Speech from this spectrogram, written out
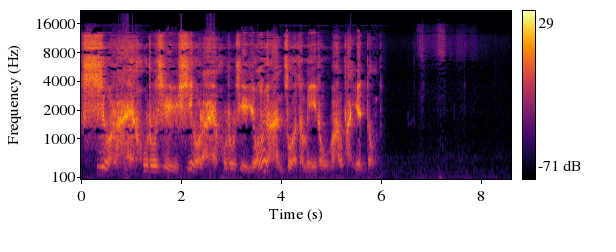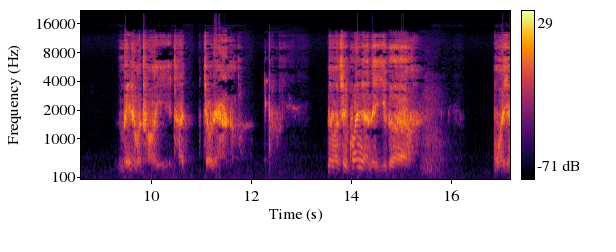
吸过来呼出去，吸过来呼出去，永远做这么一种往返运动，没什么创意，它就是这样的。那么最关键的一个模型，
